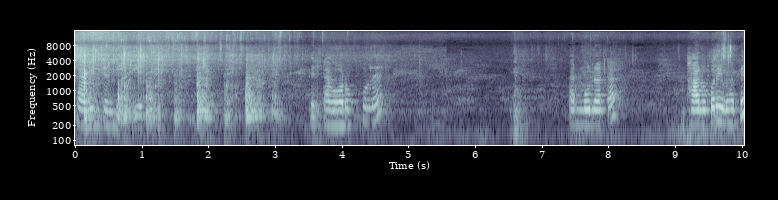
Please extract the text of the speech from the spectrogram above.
সয়াবিন তেল দিয়ে দিয়েছি। তেলটা গরম হলে আর মূলাটা ভালো করে এভাবে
